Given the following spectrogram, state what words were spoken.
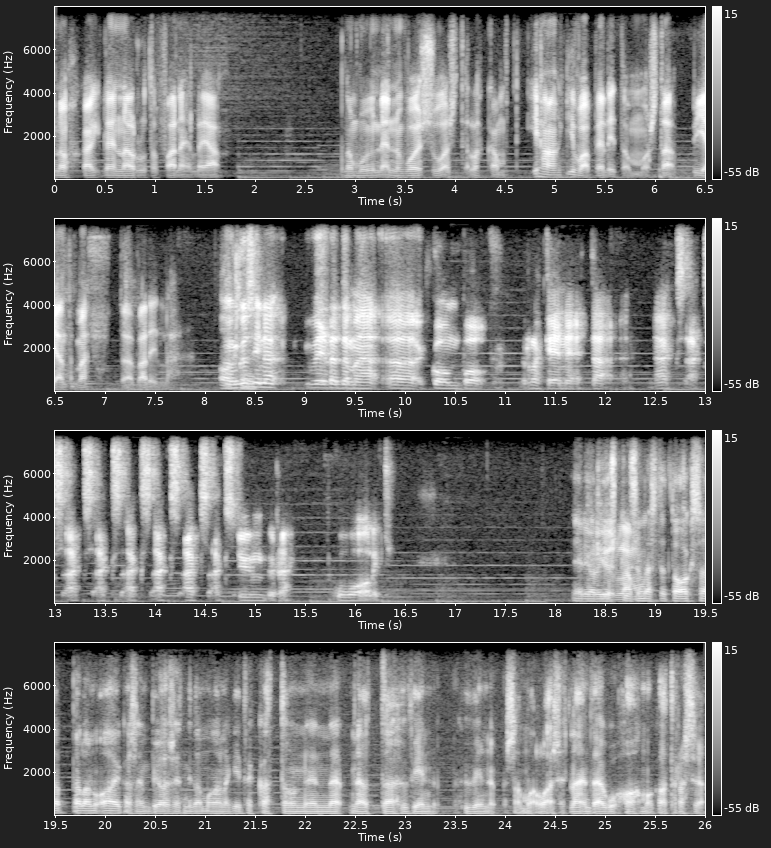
no kaikille Naruto-faneille ja no muille en voi suositellakaan, mutta ihan kiva peli tommoista pientä mättöä välillä. Onko siinä vielä tämä äh, kompo rakenne, että x, x, x, x, x, x, x, x, ympyrä, kuolit? Eli oli just Kyllä, kysymässä, että onko sä pelannut aikaisempi osit, mitä mä oon ainakin itse katsonut, niin ne näyttää hyvin, hyvin samanlaiset. Lähinnä joku hahmokatras ja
